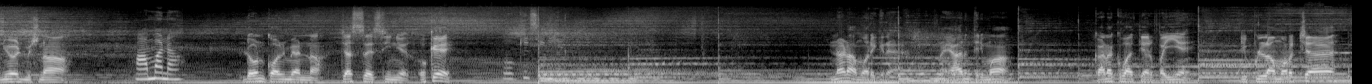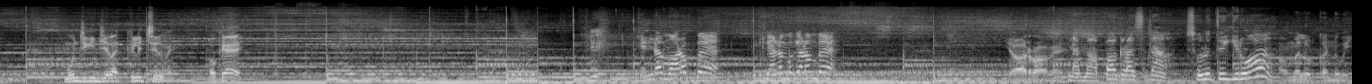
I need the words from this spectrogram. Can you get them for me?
நியூ அட்மிஷனா ஆமாண்ணா. டோன்ட் கால் மீ அண்ணா. Just a senior okay okay senior என்னடா முறைக்கிற? நான் யாரும் தெரியுமா? கணக்கு வாத்தியார் பையன். இப்படிலாம் முறைச்ச? மூஞ்சி கிஞ்சியெல்லாம் கிழிச்சிருவேன். ஓகே என்ன மறப்பு? கிளம்பு கிளம்பு. யாரா அவன்? நம்ம அப்பா கிளாஸ் தான். சொல்லு தூக்கிடுவோம். அவன் மேல ஒரு கண்ணு வை.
